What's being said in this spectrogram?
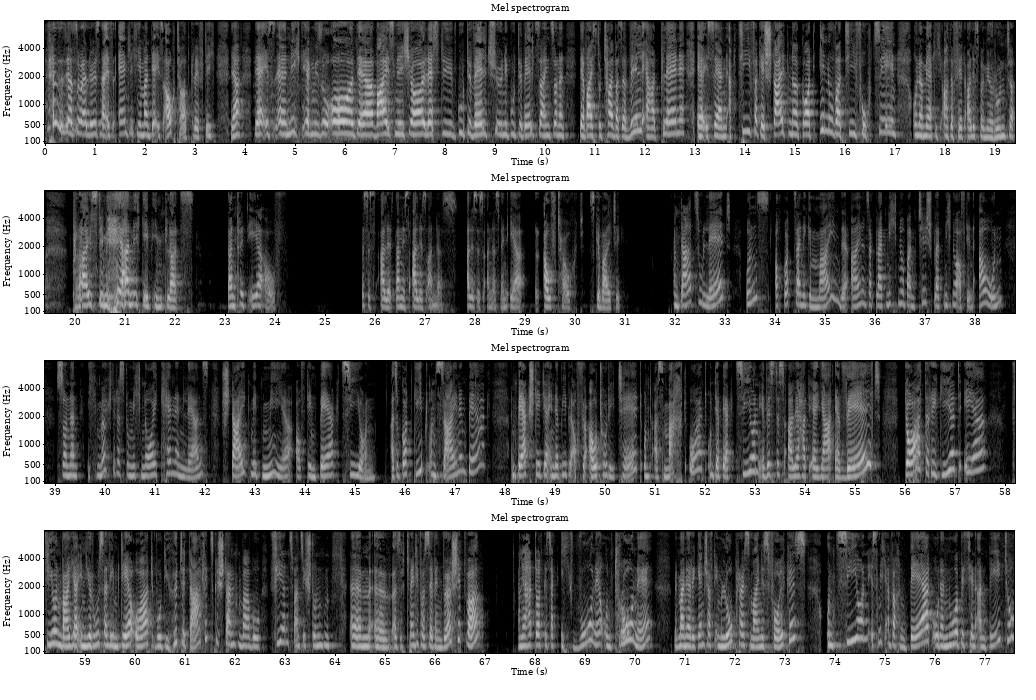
Das ist ja so erlösend. Da ist endlich jemand, der ist auch tatkräftig. Ja, der ist äh, nicht irgendwie so, oh, der weiß nicht, oh, lässt die gute Welt, schöne gute Welt sein, sondern der weiß total, was er will. Er hat Pläne. Er ist sehr ein aktiver, gestaltender Gott, innovativ, hoch zehn. Und dann merke ich, ah, da fährt alles bei mir runter. Preis dem Herrn, ich gebe ihm Platz. Dann tritt er auf. Das ist alles, dann ist alles anders. Alles ist anders, wenn er auftaucht. Ist gewaltig. Und dazu lädt uns auch Gott seine Gemeinde ein und sagt, bleib nicht nur beim Tisch, bleib nicht nur auf den Auen, sondern ich möchte, dass du mich neu kennenlernst. Steig mit mir auf den Berg Zion. Also Gott gibt uns seinen Berg. Ein Berg steht ja in der Bibel auch für Autorität und als Machtort. Und der Berg Zion, ihr wisst es alle, hat er ja erwählt. Dort regiert er Zion war ja in Jerusalem der Ort, wo die Hütte Davids gestanden war, wo 24 Stunden, ähm, äh, also 24-7 Worship war. Und er hat dort gesagt, ich wohne und throne mit meiner Regentschaft im Lobpreis meines Volkes. Und Zion ist nicht einfach ein Berg oder nur ein bisschen Anbetung,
